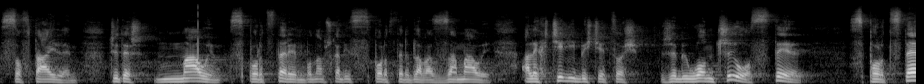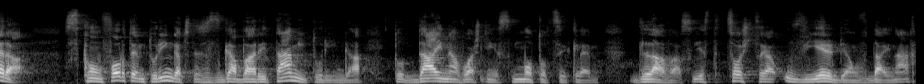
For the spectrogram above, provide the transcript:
softylem, czy też małym sportsterem, bo na przykład jest sportster dla Was za mały, ale chcielibyście coś, żeby łączyło styl sportstera z komfortem Touringa, czy też z gabarytami Touringa, to Dyna właśnie jest motocyklem dla Was. Jest coś, co ja uwielbiam w Dynach,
